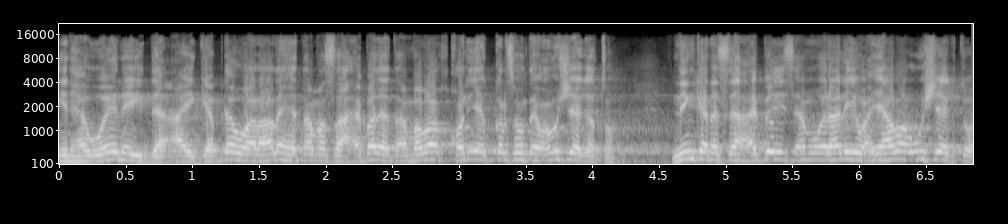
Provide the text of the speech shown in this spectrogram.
in haweenayda ay gabdho walaalaheed ama saaxiibadeed amaba qolyahay ku kalsoontahay wax u sheegato ninkana saaxiibadiis ama walaalihii waxyaabaha u sheegto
